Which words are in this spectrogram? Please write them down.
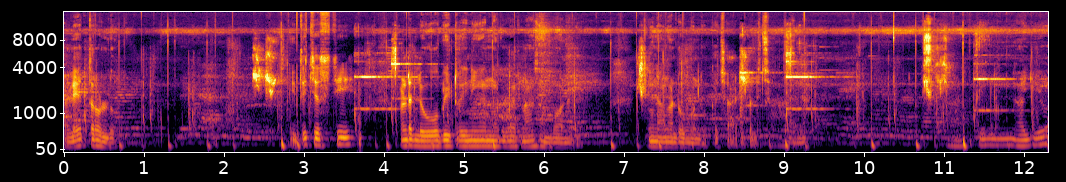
കളി എത്ര ഉള്ളൂ. ഇത് ജസ്റ്റ് നമ്മുടെ ലോബി ട്രെയിനിങ് എന്നൊക്കെ പറഞ്ഞ സംഭവമാണ് ഇങ്ങനെ അങ്ങോട്ടും ഇങ്ങോട്ടും ഒക്കെ ചാടി കളിച്ച്. അയ്യോ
